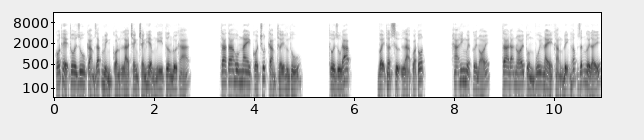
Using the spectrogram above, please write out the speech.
có thể thôi du cảm giác mình còn là tranh tránh hiểm nghi tương đối khá. Ta ta hôm nay có chút cảm thấy hứng thú. Thôi du đáp. Vậy thật sự là quá tốt hạ hinh nguyệt cười nói, ta đã nói tuần vui này khẳng định hấp dẫn người đấy,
